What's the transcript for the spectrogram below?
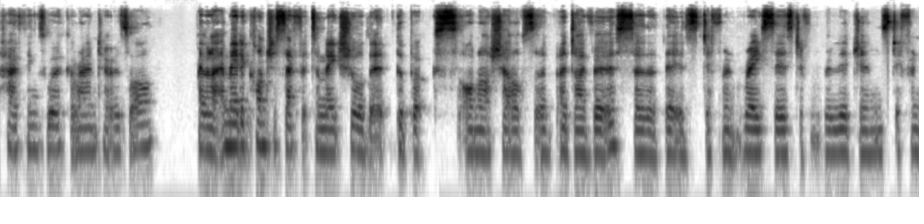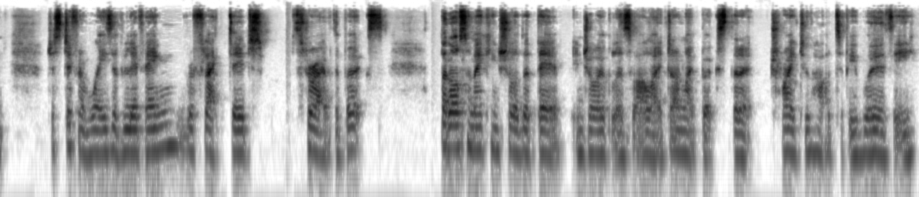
how things work around her as well. I, mean, I made a conscious effort to make sure that the books on our shelves are, are, diverse, so that there's different races, different religions, different just different ways of living reflected throughout the books, but also making sure that they're enjoyable as well. I don't like books that try too hard to be worthy.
